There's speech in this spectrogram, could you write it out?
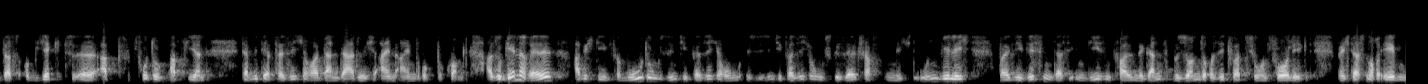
das Objekt äh, abfotografieren, damit der Versicherer dann dadurch einen Eindruck bekommt. Also generell habe ich die Vermutung, sind die Versicherung, sind die Versicherungsgesellschaften nicht unwillig, weil sie wissen, dass in diesem Fall eine ganz besondere Situation vorliegt. Wenn ich das noch eben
